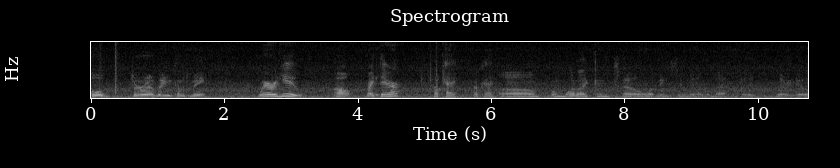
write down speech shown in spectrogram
Oh, turn around, lady. Come to me. Where are you? Oh, right there? Okay, okay. Um, from what I can tell, let me zoom in on the map a bit. There we go.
